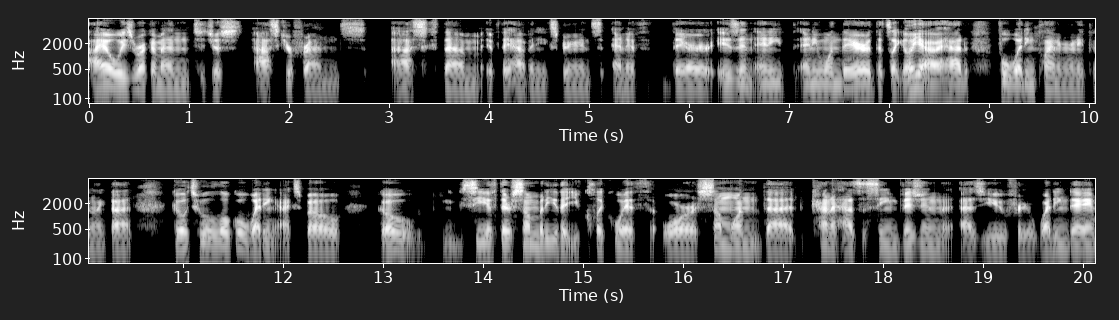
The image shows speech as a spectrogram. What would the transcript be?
I always recommend to just ask your friends, ask them if they have any experience, and if there isn't any anyone there that's like, oh yeah, I had full wedding planning or anything like that, go to a local wedding expo. Go see if there's somebody that you click with or someone that kind of has the same vision as you for your wedding day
